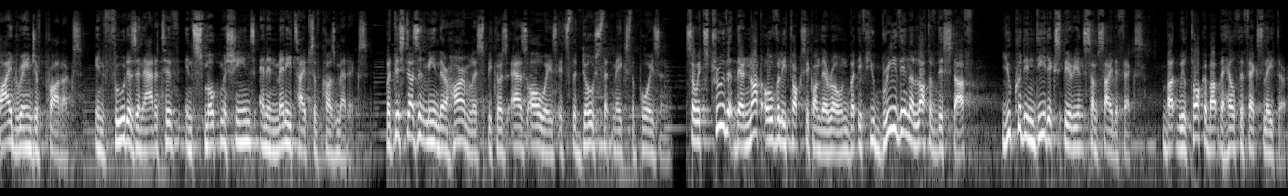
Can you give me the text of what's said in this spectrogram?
wide range of products, in food as an additive, in smoke machines, and in many types of cosmetics. But this doesn't mean they're harmless because, as always, it's the dose that makes the poison. So it's true that they're not overly toxic on their own, but if you breathe in a lot of this stuff, you could indeed experience some side effects. But we'll talk about the health effects later.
